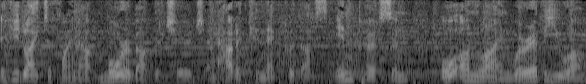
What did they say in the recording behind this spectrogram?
If you'd like to find out more about the church and how to connect with us in person or online, wherever you are,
